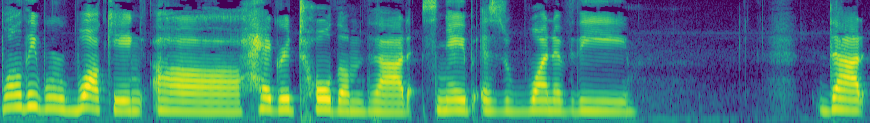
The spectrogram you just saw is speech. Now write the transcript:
while they were walking, uh Hagrid told them that Snape is one of the that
